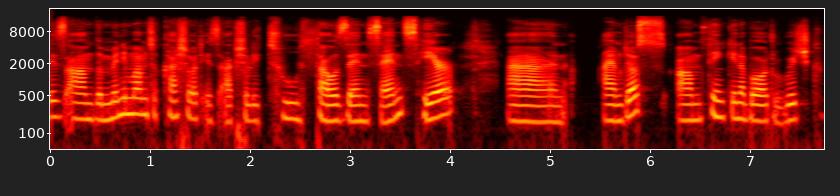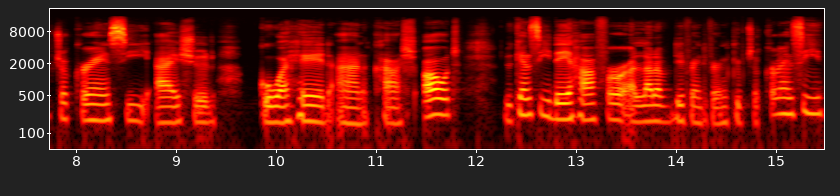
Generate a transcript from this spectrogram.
Is um the minimum to cash out is actually two thousand cents here, and I'm just um thinking about which cryptocurrency I should go ahead and cash out. You can see they offer a lot of different different cryptocurrency.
